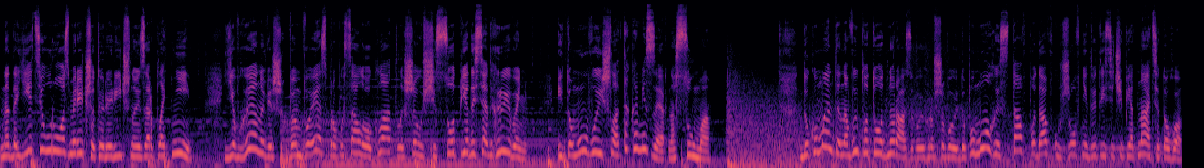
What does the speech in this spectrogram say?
надається у розмірі чотирирічної зарплатні. Євгенові ж в МВС прописали оклад лише у 650 гривень. І тому вийшла така мізерна сума. Документи на виплату одноразової грошової допомоги став подав у жовтні 2015-го.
